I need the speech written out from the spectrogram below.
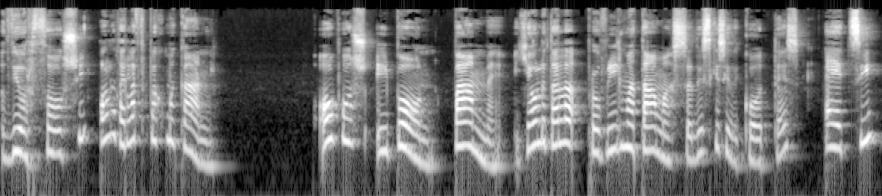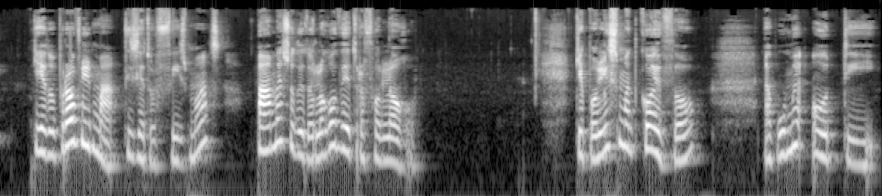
διορθώσει όλα τα λάθη που έχουμε κάνει. Όπως λοιπόν πάμε για όλα τα άλλα προβλήματά μας στις αντίστοιχες ειδικότητες, έτσι και για το πρόβλημα της διατροφής μας πάμε στο διαιτολόγο διατροφολόγο. Και πολύ σημαντικό εδώ να πούμε ότι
